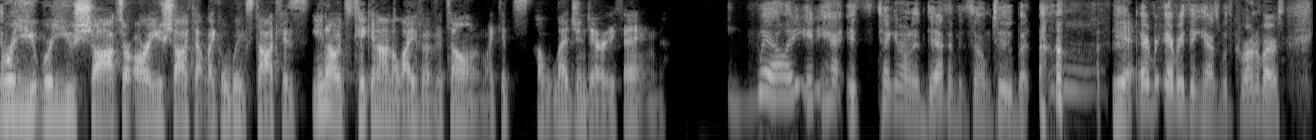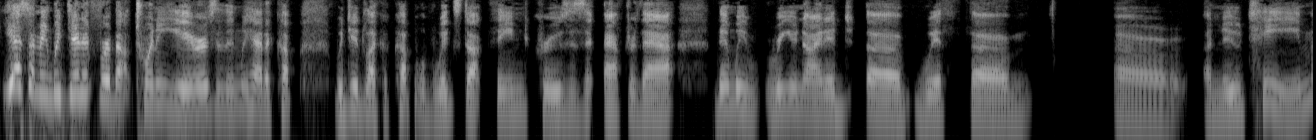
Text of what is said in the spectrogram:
Were you were you shocked or are you shocked that like a wigstock has you know it's taken on a life of its own? Like it's a legendary thing. Well it, it it's taken on a death of its own too but yeah. every, everything has with coronavirus. Yes i mean we did it for about 20 years and then we had a couple we did like a couple of wigstock themed cruises after that. Then we reunited uh, with um, uh, a new team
